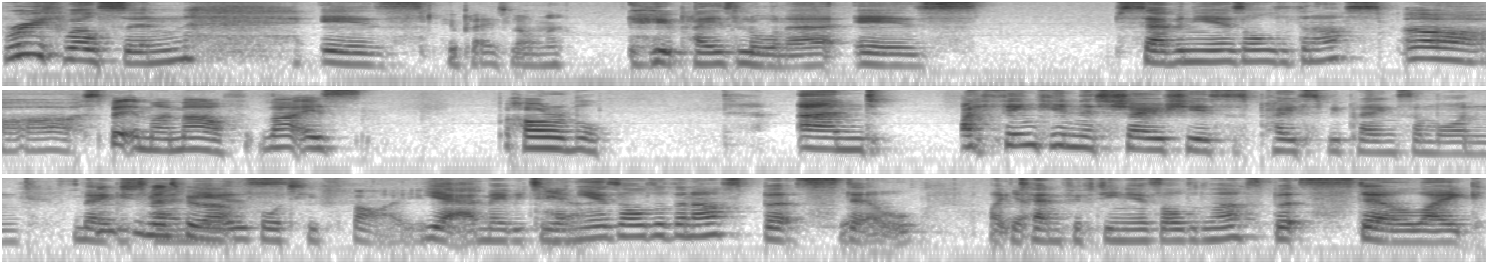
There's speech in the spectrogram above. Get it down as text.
Ruth Wilson is Who plays Lorna? who plays Lorna is seven years older than us, Oh, spit in my mouth. That is horrible. and I think in this show she is supposed to be playing someone maybe I think she's 10 meant to be about years. forty-five. yeah, maybe 10 Yeah. years older than us, but still, like Yeah. ten, fifteen 10, 15 years older than us, but still, like,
